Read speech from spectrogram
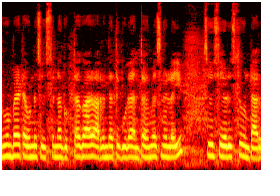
రూమ్ బయట ఉండి చూస్తున్న గుప్తా గారు అరుంధతి కూడా ఎంతో విమర్శనులయ్యి అయ్యి చూసి ఏడుస్తూ ఉంటారు.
